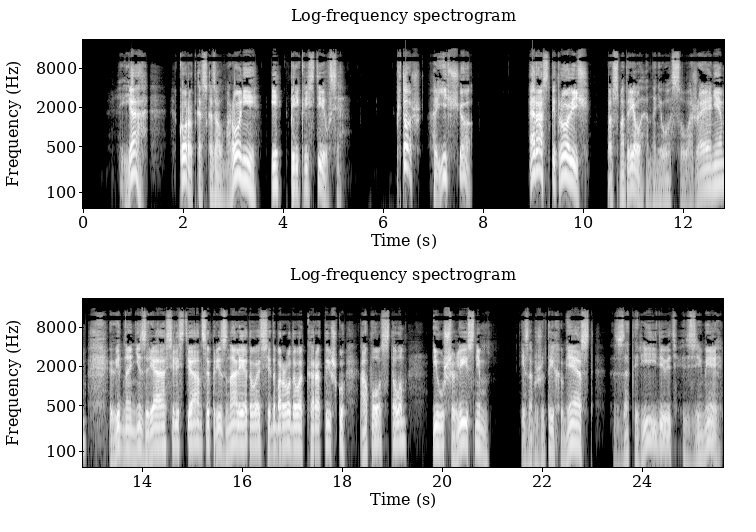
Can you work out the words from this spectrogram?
— Я, — коротко сказал Мароний и перекрестился. — Кто ж еще? Эраст Петрович посмотрел на него с уважением. Видно, не зря селестианцы признали этого седобородого коротышку апостолом и ушли с ним из обжитых мест за три девять земель.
